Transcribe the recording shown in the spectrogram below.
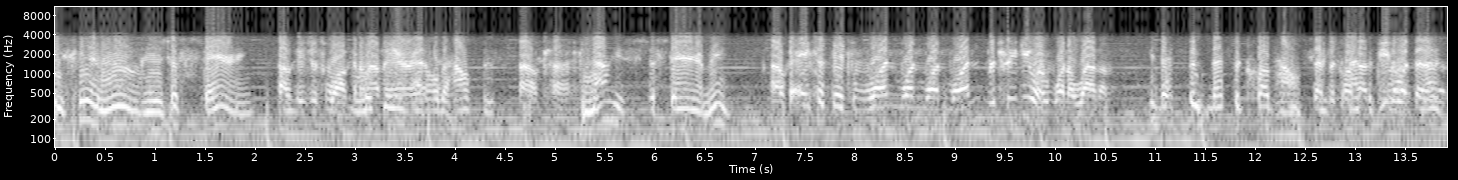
He's here now. He was just staring, Oh, he's just walking around the looking area. at all the houses. Okay. And now he's just staring at me. Okay, and so it's 1111 Retreat View or 111? That's the that's the clubhouse. That's the clubhouse. at Do you know what the,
